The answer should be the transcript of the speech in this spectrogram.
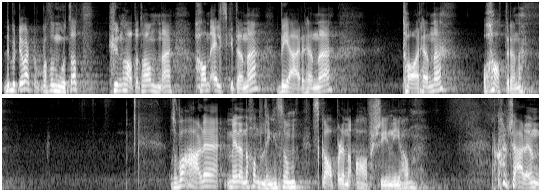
Det burde jo vært hvert fall motsatt. Hun hatet han. Nei, han elsket henne, begjærer henne, tar henne og hater henne. Altså, hva er det med denne handlingen som skaper denne avskyen i han? Ja, kanskje er det en,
